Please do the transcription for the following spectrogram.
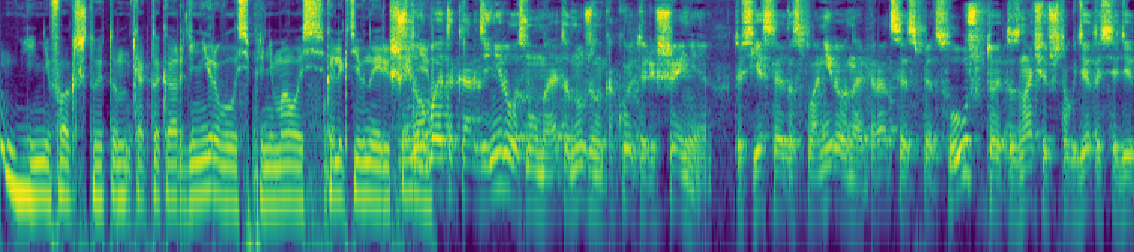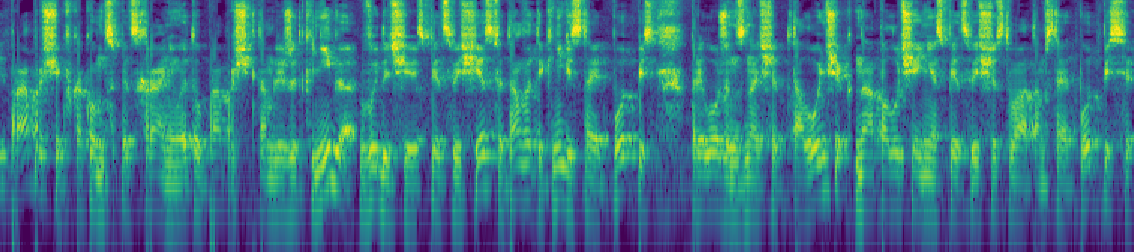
И не факт, что это как-то координировалось принималось коллективное решение. Чтобы это координировалось, ну, на это нужно какое-то решение. То есть, если это спланированная операция спецслужб, то это значит, что где-то сидит прапорщик в каком-то спецхране, у этого прапорщика там лежит книга выдачи спецвеществ, и там в этой книге стоит подпись, приложен, значит, талончик на получение спецвещества, там стоят подписи.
